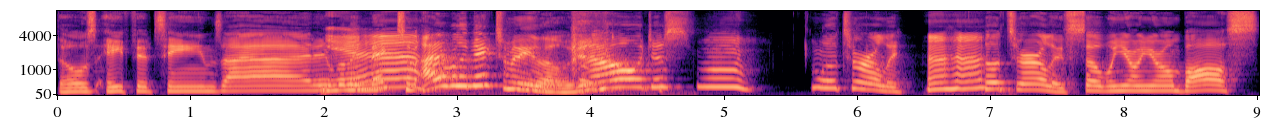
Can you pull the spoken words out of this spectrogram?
those 815s, I didn't really make too I didn't really make too many of those, you know, just mm, a little too early. Uh A little too early. So when you're on your own boss,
